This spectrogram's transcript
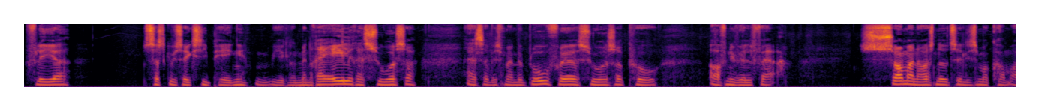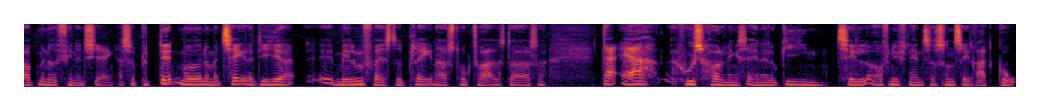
flere så skal vi så ikke sige penge, virkelig, men reale ressourcer. Altså hvis man vil bruge flere ressourcer på offentlig velfærd, så er man også nødt til ligesom at komme op med noget finansiering. Altså på den måde, når man taler de her øh, mellemfristede planer og strukturelle størrelser, der er husholdningsanalogien til offentlige finanser sådan set ret god.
